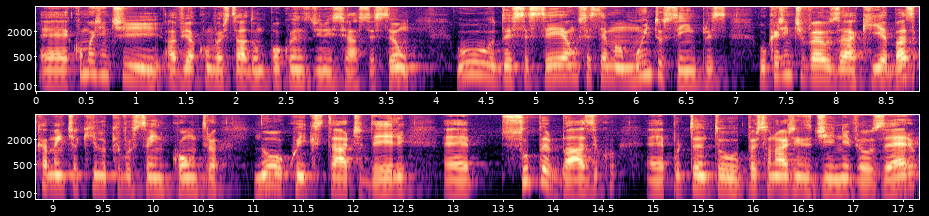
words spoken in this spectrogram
É, como a gente havia conversado um pouco antes de iniciar a sessão, o DCC é um sistema muito simples. O que a gente vai usar aqui é basicamente aquilo que você encontra no Quick Start dele, é super básico, é, portanto, personagens de nível zero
